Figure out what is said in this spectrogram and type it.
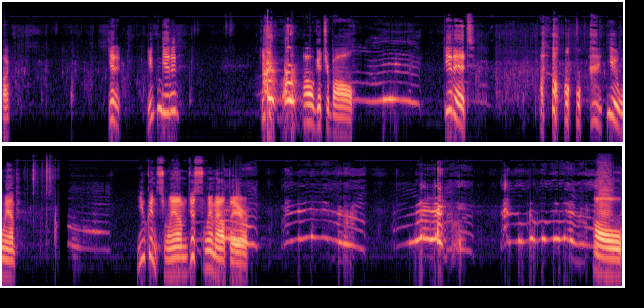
Puck. Get it. You can get it. Get your, oh, get your ball. Get it. Oh, you wimp. You can swim. Just swim out there. Oh.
